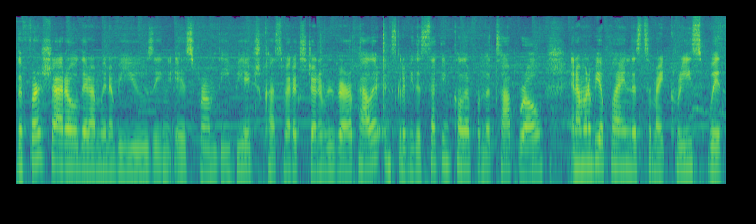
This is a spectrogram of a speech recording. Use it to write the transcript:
The first shadow that I'm going to be using is from the BH Cosmetics Jenni Rivera palette. And it's going to be the second color from the top row. And I'm going to be applying this to my crease with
